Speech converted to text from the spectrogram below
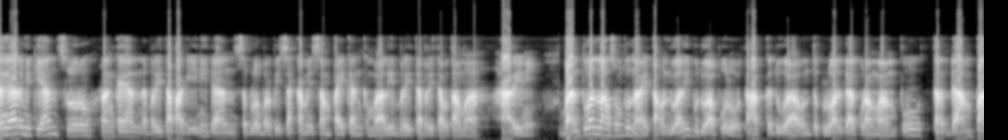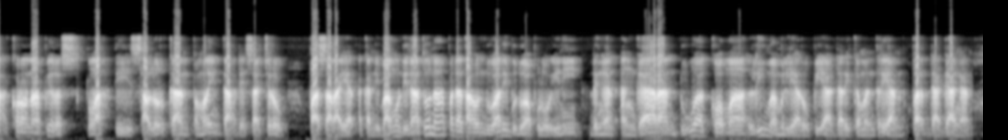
Pendengar demikian seluruh rangkaian berita pagi ini dan sebelum berpisah kami sampaikan kembali berita-berita utama hari ini. Bantuan langsung tunai tahun 2020 tahap kedua untuk keluarga kurang mampu terdampak coronavirus telah disalurkan pemerintah Desa Ceruk. Pasar rakyat akan dibangun di Natuna pada tahun 2020 ini dengan anggaran 2,5 miliar rupiah dari Kementerian Perdagangan.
